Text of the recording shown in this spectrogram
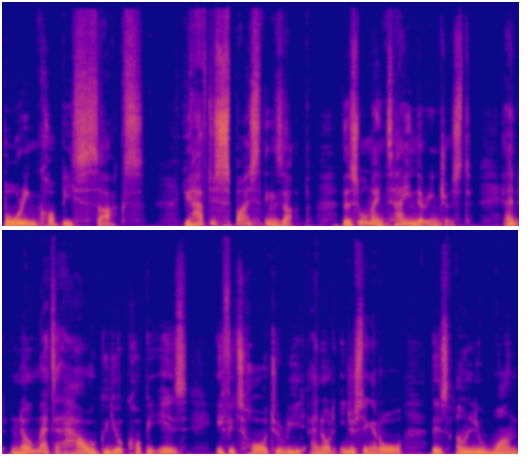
boring copy sucks. You have to spice things up. This will maintain their interest. And no matter how good your copy is, if it's hard to read and not interesting at all, there's only one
